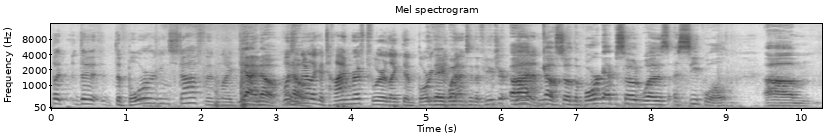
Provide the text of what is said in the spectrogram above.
but the the Borg and stuff and like. Yeah, I know, Wasn't know. there like a time rift where like the Borg They came went back? into the future. Uh, Yeah. No, so the Borg episode was a sequel um,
